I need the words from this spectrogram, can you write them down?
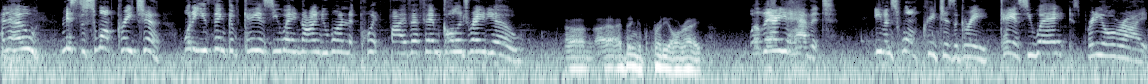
Hello, Mr. Swamp Creature. What do you think of KSUA 91.5 FM College Radio? Um, I, I think it's pretty all right. Well, there you have it. Even swamp creatures agree. KSUA is pretty alright.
